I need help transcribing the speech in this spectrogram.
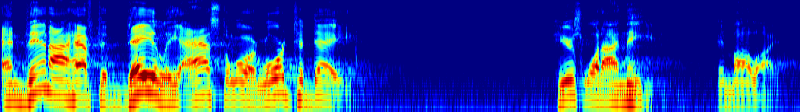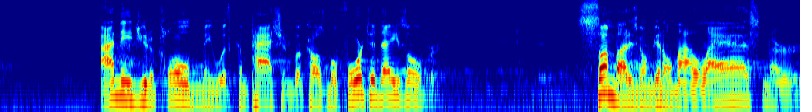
And then I have to daily ask the Lord, Lord, today, here's what I need in my life. I need you to clothe me with compassion because before today's over, somebody's going to get on my last nerve.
